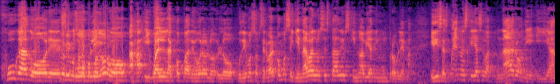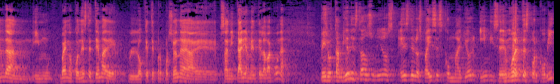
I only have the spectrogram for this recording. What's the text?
Jugadores, Lo vimos en la Copa de Oro. Ajá, igual en la Copa de Oro lo, lo pudimos observar cómo se llenaban los estadios y no había ningún problema. Y dices, bueno, es que ya se vacunaron y, y andan, y, bueno, con este tema de lo que te proporciona eh, sanitariamente la vacuna. Pero también Estados Unidos es de los países con mayor índice de muertes por COVID.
